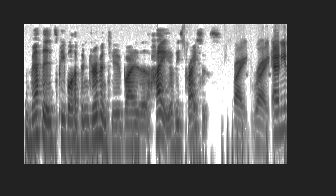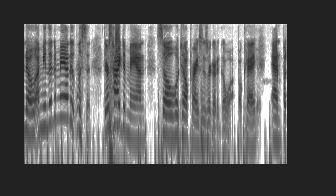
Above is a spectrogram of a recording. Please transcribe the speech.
methods people have been driven to by the height of these prices. Right, right. And you know, I mean the demand listen, there's high demand, so hotel prices are going to go up, okay? And but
